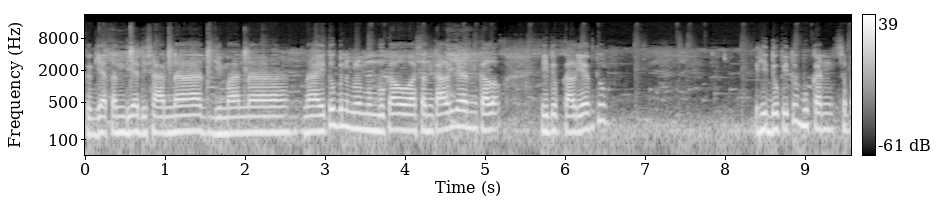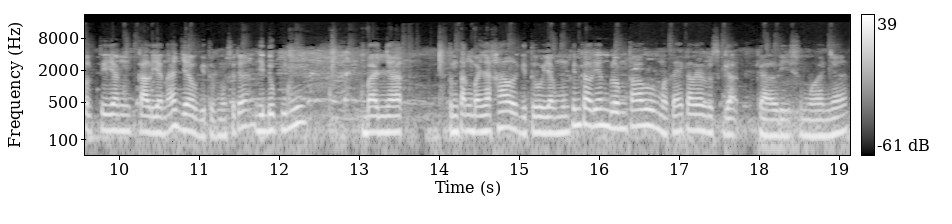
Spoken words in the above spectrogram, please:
kegiatan dia di sana gimana. Nah itu benar-benar membuka wawasan kalian. Kalau hidup kalian tuh hidup itu bukan seperti yang kalian aja gitu. Maksudnya hidup ini banyak tentang banyak hal gitu yang mungkin kalian belum tahu makanya kalian harus ga- gali semuanya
